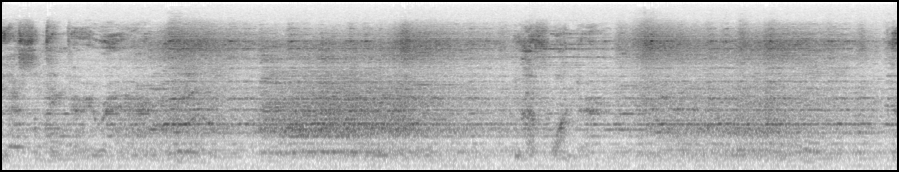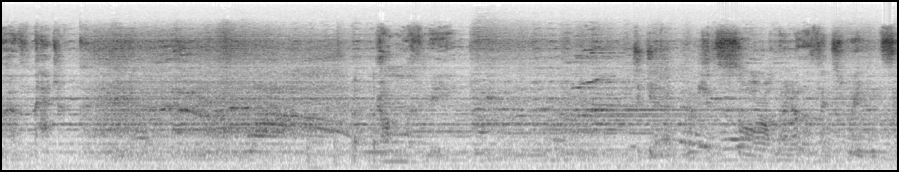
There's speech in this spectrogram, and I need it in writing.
You have something very rare. You have wonder. You have magic. Come with me. Together we can soar on that elephant's wings.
